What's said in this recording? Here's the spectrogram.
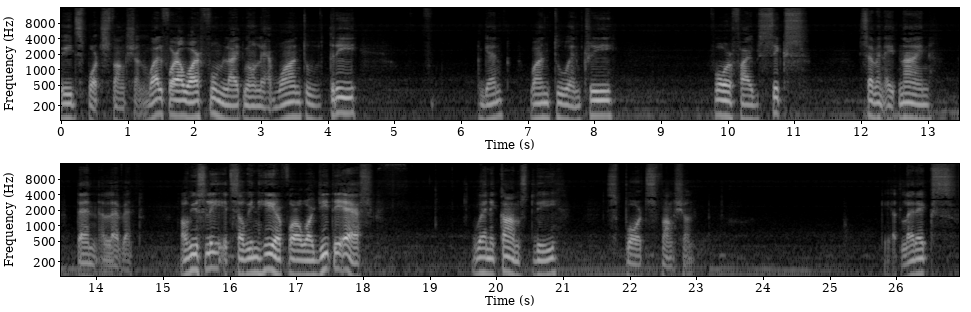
with sports function. While for our FOOM Lite, we only have 1, 2, 3, again, 1, 2, and 3, 4, 5, 6, 7, 8, 9, 10, 11. Obviously, it's a win here for our GTS when it comes to the sports function. Okay, athletics,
